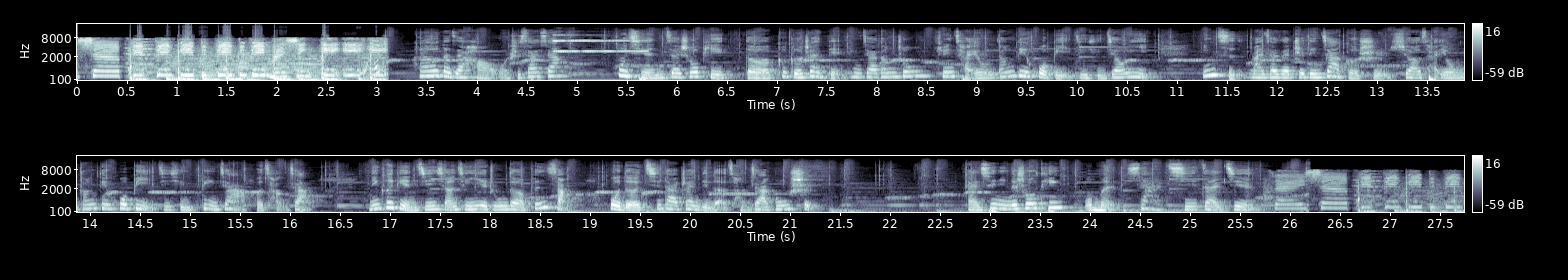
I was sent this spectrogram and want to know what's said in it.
下，哔哔哔哔哔哔，满心一一一。Hello，大家好，我是虾虾。目前在 s h o p、e、的各个站点定价当中，均采用当地货币进行交易，因此卖家在制定价格时需要采用当地货币进行定价和藏价。您可点击详情页中的分享，获得七大站点的藏价公式。感谢您的收听，我们下期再见。在下，哔哔哔哔哔。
